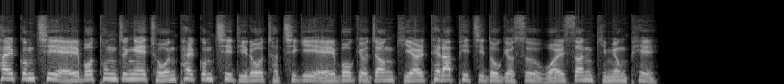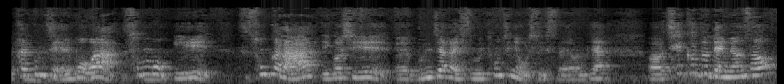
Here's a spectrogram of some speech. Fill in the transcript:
팔꿈치 엘보 통증에 좋은 팔꿈치 뒤로 젖히기 엘보 교정 기열 테라피 지도 교수 월선 김용필. 팔꿈치 엘보와 손목이 손가락 이것이 에, 문제가 있으면 통증이 올 수 있어요. 그러니까 어, 체크도 되면서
